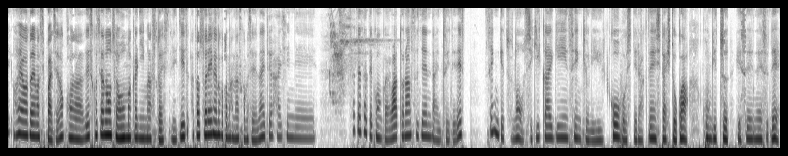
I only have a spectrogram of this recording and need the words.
はい、おはようございます。パンチのコーナーです。こちらの音声を大まかに言いますと SDGs、あとそれ以外のことも話すかもしれないという配信です。さてさて今回はトランスジェンダーについてです。先月の市議会議員選挙に立候補して落選した人が今月 SNS で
